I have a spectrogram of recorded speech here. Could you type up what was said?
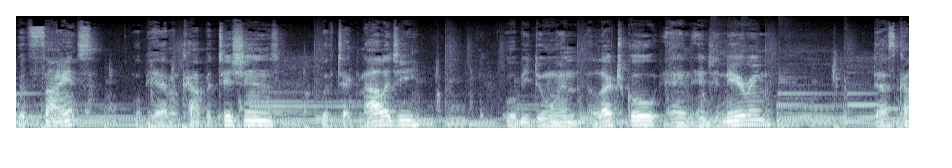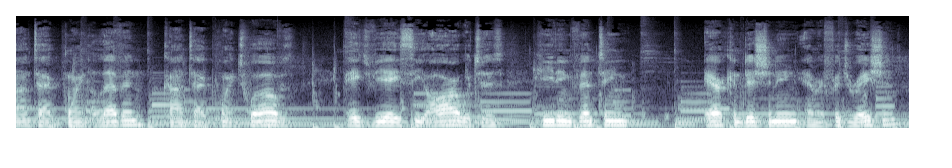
with science, we'll be having competitions with technology, we'll be doing electrical and engineering. That's contact point 11. Contact point 12 is HVACR, which is heating, venting, air conditioning, and refrigeration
